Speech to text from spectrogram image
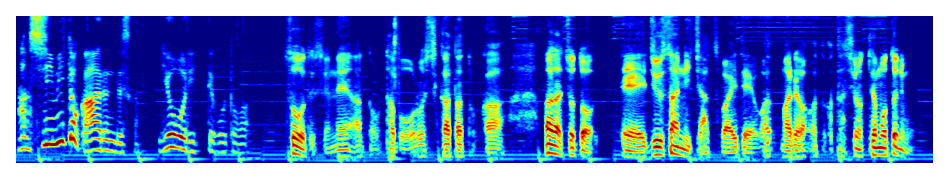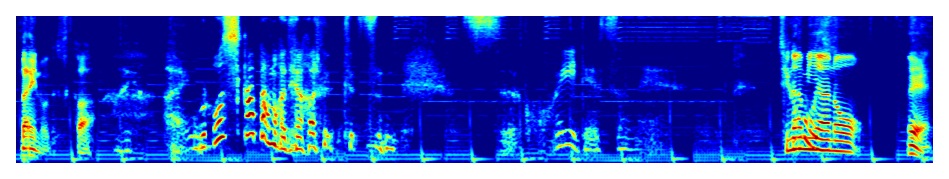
刺身とかあるんですか？料理ってことは。そうですよね。あと、多分おろし方とか、まだちょっと、えー、13日発売で、わまあ、私の手元にもないのですが、はいはい、おろし方まであるんですね。すごいですね。ちなみにあの、え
